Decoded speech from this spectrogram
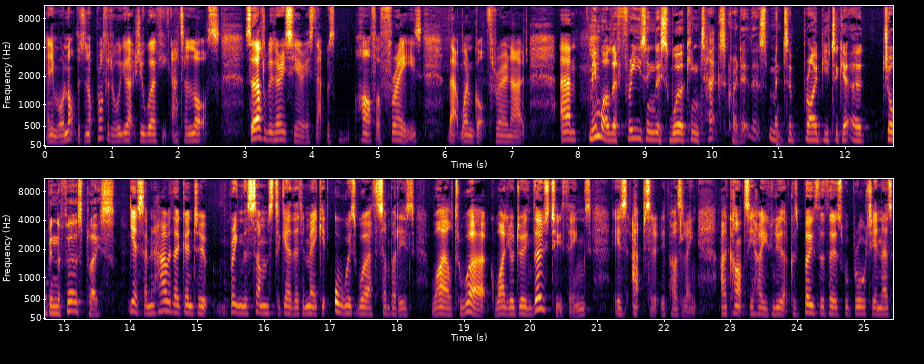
anymore. Not that it's not profitable, you're actually working at a loss. So that'll be very serious. That was half a phrase that one got thrown out. Um, Meanwhile, they're freezing this working tax credit that's meant to bribe you to get a job in the first place. Yes, I mean, how are they going to bring the sums together to make it always worth somebody's while to work while you're doing those two things is absolutely puzzling. I can't see how you can do that because both of those were brought in as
